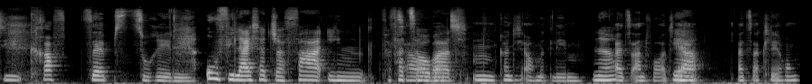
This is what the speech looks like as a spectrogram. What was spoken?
die Kraft, selbst zu reden. oh, vielleicht hat Jafar ihn verzaubert. Hm, könnte ich auch mitleben. Ne? Als Antwort, Ja. ja. Als Erklärung.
